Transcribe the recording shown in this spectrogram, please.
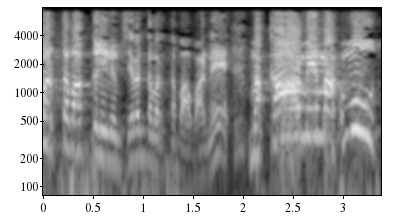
மர்த்தபாக்களிலும் சிறந்த மர்த்தபாவான. மகாமே மஹமூத்.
